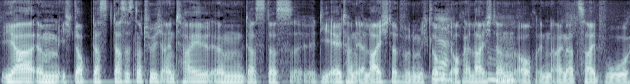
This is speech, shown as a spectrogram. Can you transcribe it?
Ja, ähm, ich glaube, das, das ist natürlich ein Teil, ähm, dass das äh, die Eltern erleichtert, würde mich, glaube Ja. ich, auch erleichtern, auch in einer Zeit, wo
